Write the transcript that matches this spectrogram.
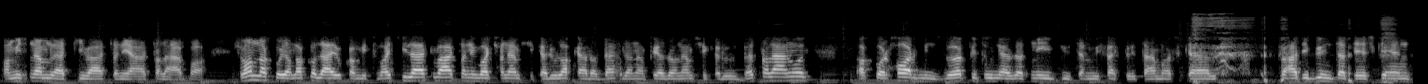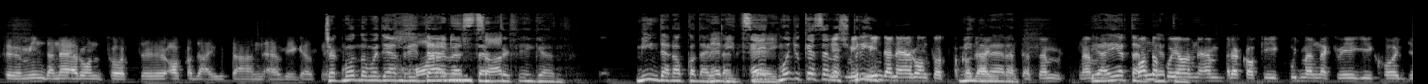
amit nem lehet kiváltani általában. És vannak olyan akadályok, amit vagy ki lehet váltani, vagy ha nem sikerül, akár a Derdenen például nem sikerül betalálnod, akkor 30 burpee úgynevezett négy ütemű fekvőtámasz kell kvázi büntetésként minden elrontott akadály után elvégezni. Csak mondom, hogy Endrit 30-at? elvesztettük. Igen. Minden akadály Ne után. Egy, mondjuk ezen a sprint... Minden elrontott Minden akadály elront. után, tehát nem, nem. Ja, értem, Vannak értem. olyan emberek, akik úgy mennek végig, hogy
